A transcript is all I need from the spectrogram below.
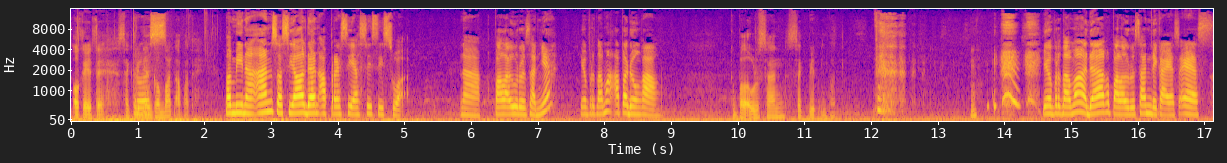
Oke teh. Segmen yang keempat apa teh? Pembinaan sosial dan apresiasi siswa. Nah, kepala urusannya yang pertama apa dong, Kang? Kepala urusan segmen 4. Yang pertama ada kepala urusan DKSS.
